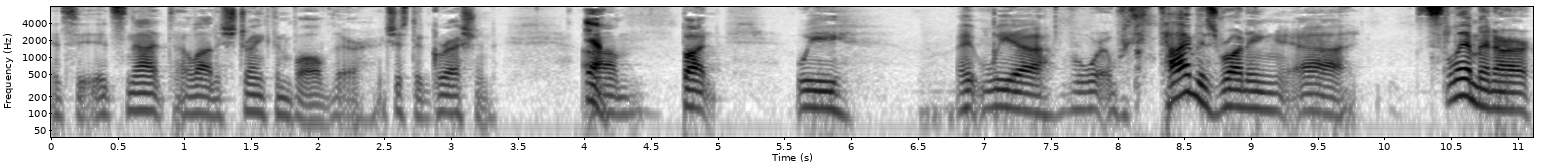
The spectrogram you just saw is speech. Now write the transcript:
it's it's not a lot of strength involved there. It's just aggression. Yeah. Um, but we we uh time is running uh, slim in our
